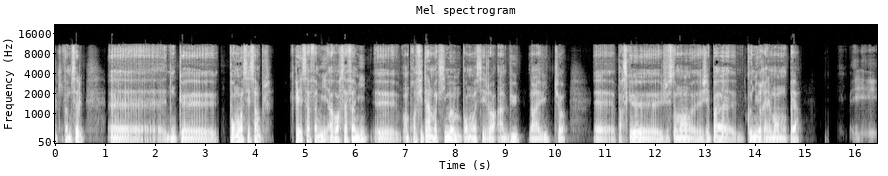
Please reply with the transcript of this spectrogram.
Ok. femme seule. Euh, donc, euh, pour moi, c'est simple. Créer sa famille, avoir sa famille, euh, en profiter un maximum, pour moi, c'est genre un but dans la vie, tu vois. Parce que, justement, j'ai pas connu réellement mon père. Et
